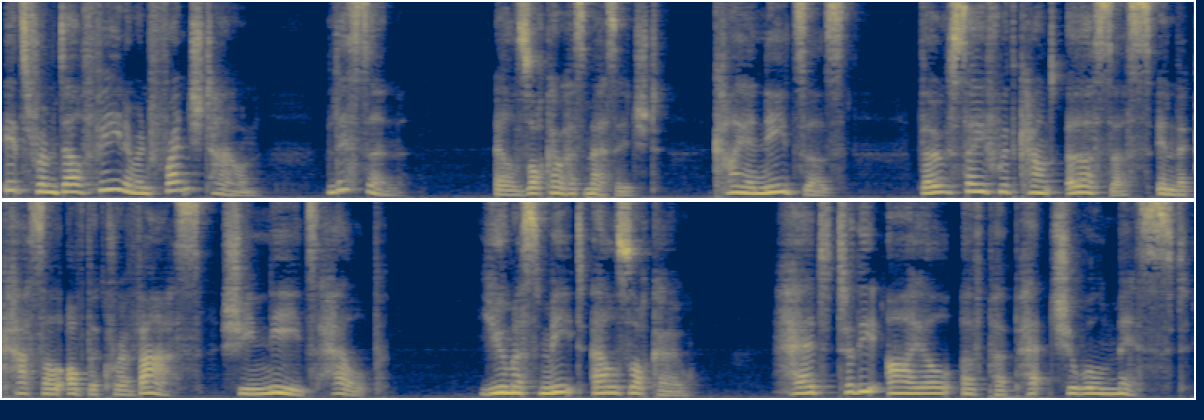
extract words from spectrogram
It's from Delphina in Frenchtown. Listen. El has messaged. Kaya needs us. Though safe with Count Ursus in the castle of the crevasse, she needs help. You must meet El. Head to the Isle of Perpetual Mist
